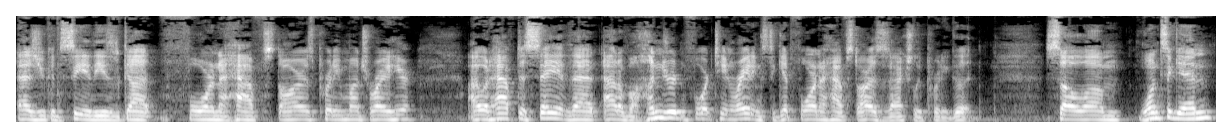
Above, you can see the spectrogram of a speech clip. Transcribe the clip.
as you can see, these got four and a half stars pretty much right here. I would have to say that out of 114 ratings to get four and a half stars is actually pretty good. So um, once again,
